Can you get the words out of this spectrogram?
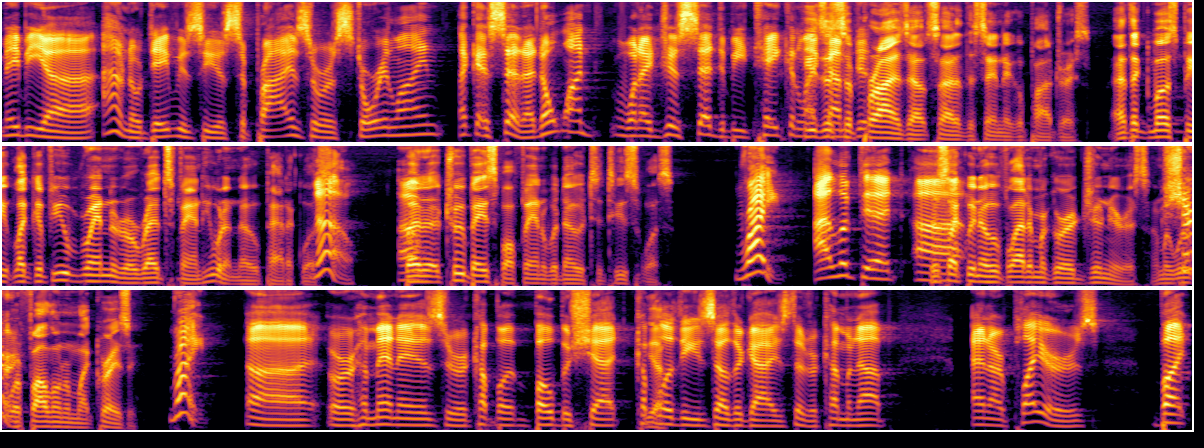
maybe, uh, I don't know, Dave, is he a surprise or a storyline? Like I said, I don't want what I just said to be taken like He's a I'm surprise outside of the San Diego Padres. I think most people, like if you ran into a Reds fan, he wouldn't know who Paddack was. No. Uh, But a true baseball fan would know who Tatis was. right. I looked at, uh, Just like we know who Vladimir Guerrero Jr. is. I mean, Sure. we're, we're following him like crazy. right. Uh, or Jimenez or a couple of Bo Bichette, a couple Yeah. of these other guys that are coming up and are players. But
